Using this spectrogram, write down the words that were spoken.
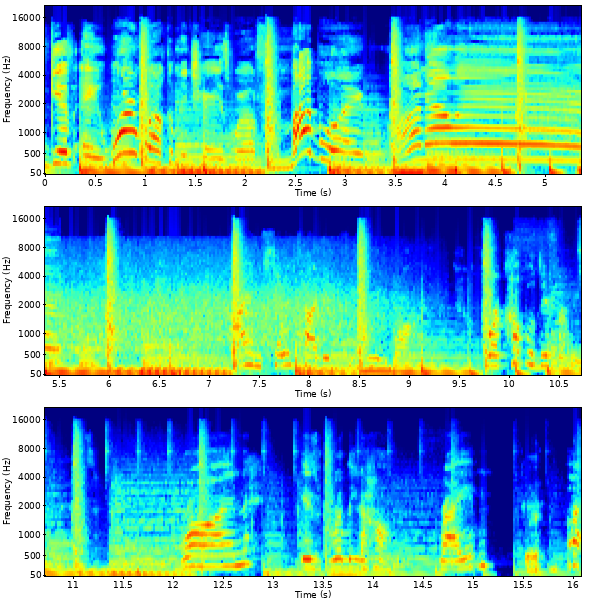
Let's give a warm welcome to Cherie's World from my boy, Ron Allen. I am so excited for to meet Ron for a couple different reasons. Ron is really the homie, right? Okay. But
